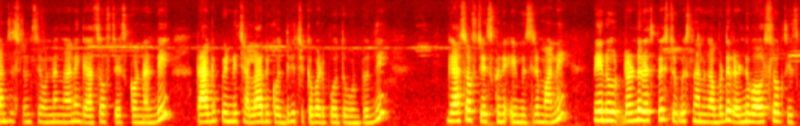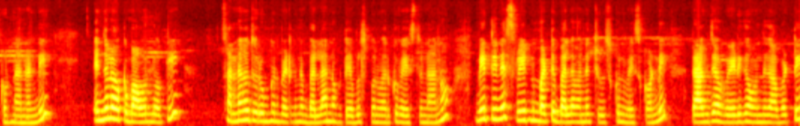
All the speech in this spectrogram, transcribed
కన్సిస్టెన్సీ ఉండగానే గ్యాస్ ఆఫ్ చేసుకోండి రాగి పిండి చల్లారి కొద్దిగా చిక్కబడిపోతూ ఉంటుంది. గ్యాస్ ఆఫ్ చేసుకుని ఈ మిశ్రమాన్ని నేను రెండు రెసిపీస్ చూపిస్తున్నాను కాబట్టి రెండు బౌల్స్లోకి తీసుకుంటున్నానండి. ఇందులో ఒక బౌల్లోకి సన్నగా తురుముకుని పెట్టుకున్న బెల్లాన్ని ఒక టేబుల్ స్పూన్ వరకు వేస్తున్నాను. మీరు తినే స్వీట్ని బట్టి బెల్లం అనేది చూసుకుని వేసుకోండి. రాగిజావ వేడిగా ఉంది కాబట్టి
